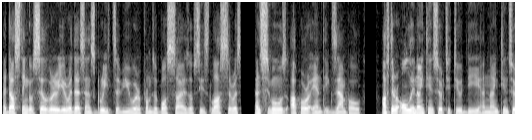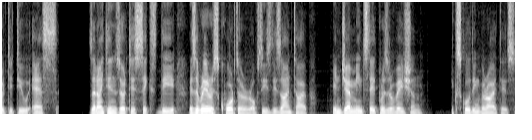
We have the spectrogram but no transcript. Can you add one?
A dusting of silvery iridescence greets the viewer from the both sides of this lustrous and smooth upper end example. After only 1932D and 1932S, the 1936D is the rarest quarter of this design type in gem state preservation, excluding varieties.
